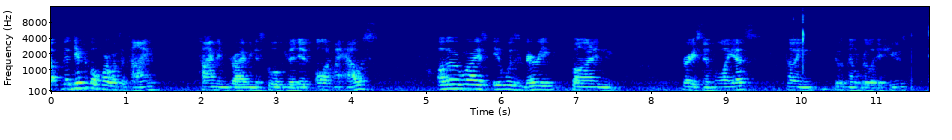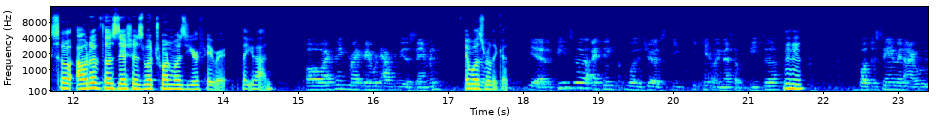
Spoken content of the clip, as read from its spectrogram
the, the difficult part was the time, time and driving to school because I did it all at my house. Otherwise, it was very fun, very simple. I guess nothing. There was no real issues. So out of those dishes, which one was your favorite that you had? Oh, I think my favorite has to be the salmon. It was really good. Yeah, the pizza I think was just you, you can't really mess up a pizza. Mhm. But the salmon I would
